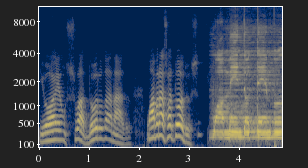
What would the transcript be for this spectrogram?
e olha um suadouro danado. Um abraço a todos! O aumento do tempo.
